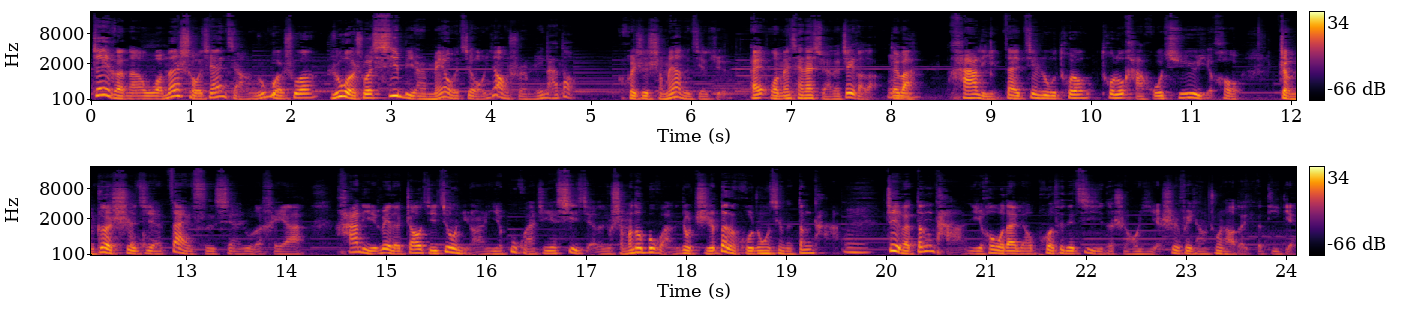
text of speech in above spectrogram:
这个呢，我们首先讲，如果说如果说西比尔没有救，药水没拿到，会是什么样的结局？哎，我们现在选了这个了，对吧？哈里在进入托托卢卡湖区域以后，整个世界再次陷入了黑暗。哈里为了着急救女儿，也不管这些细节了，就什么都不管了，就直奔湖中心的灯塔。嗯这个灯塔以后我在聊破碎的记忆的时候也是非常重要的一个地点。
